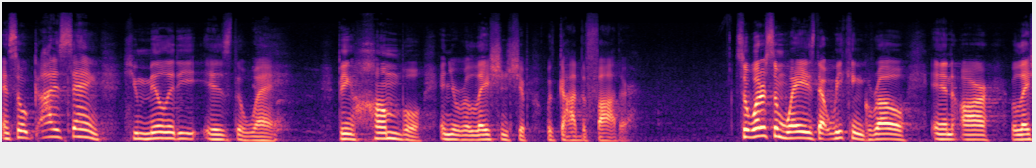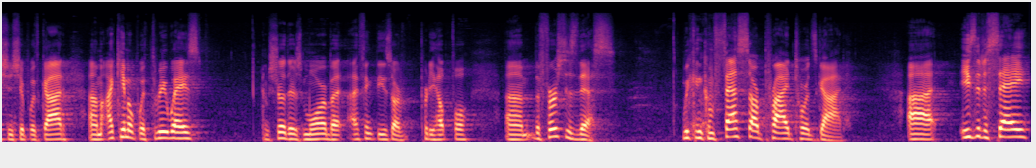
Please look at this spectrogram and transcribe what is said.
And so God is saying, humility is the way, being humble in your relationship with God the Father. So, what are some ways that we can grow in our relationship with God? Um, I came up with three ways. I'm sure there's more, but I think these are pretty helpful. Um, the first is this we can confess our pride towards God. Uh, easy to say,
